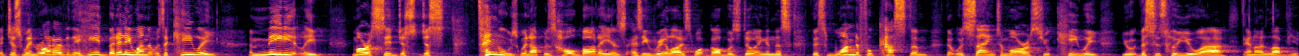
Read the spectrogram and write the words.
It just went right over their head. But anyone that was a Kiwi, immediately, Morris said, just, just tingles went up his whole body as, as he realized what God was doing in this, this wonderful custom that was saying to Morris, You're Kiwi, you're, this is who you are, and I love you.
